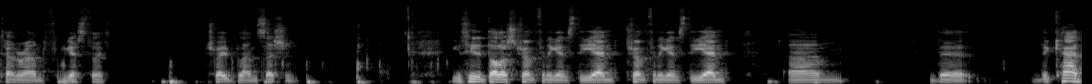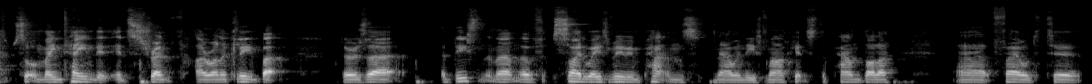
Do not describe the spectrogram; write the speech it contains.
turnaround from yesterday's trade plan session. You can see the dollar strengthen against the yen, strengthen against the yen. Um, the the CAD sort of maintained it, its strength, ironically, but there's a, a decent amount of sideways moving patterns now in these markets. The pound dollar uh, failed to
